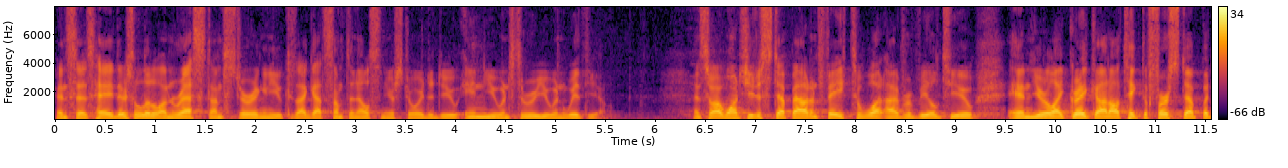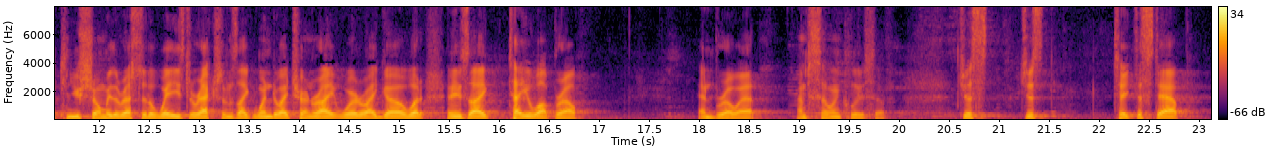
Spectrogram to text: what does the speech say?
and says, Hey, there's a little unrest I'm stirring in you because I got something else in your story to do in you and through you and with you. And so I want you to step out in faith to what I've revealed to you. And you're like, Great, God, I'll take the first step, but can you show me the rest of the ways, directions? Like, when do I turn right? Where do I go? What? And he's like, Tell you what, bro, and broette, I'm so inclusive. Just, just take the step,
